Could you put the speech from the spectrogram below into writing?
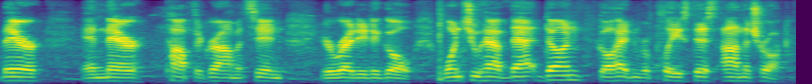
there and there, pop the grommets in, you're ready to go. Once you have that done, go ahead and replace this on the truck.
